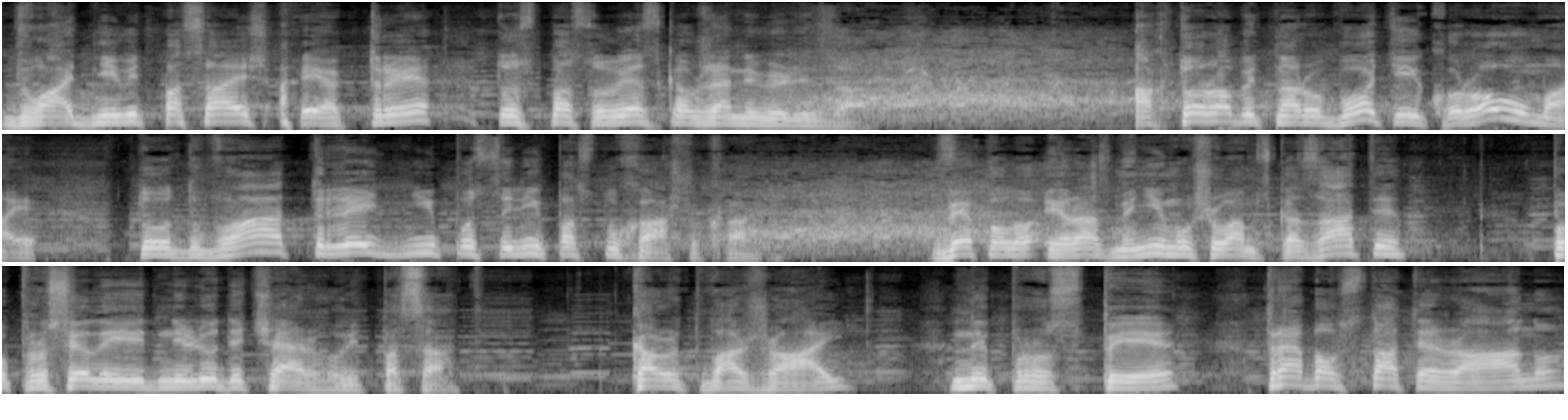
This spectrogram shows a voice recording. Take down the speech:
два дні відпасаєш, а як три, то з пасовиська вже не вилізаєш. А хто робить на роботі і корову має, то два-три дні по селі пастуха шукає. Випало і раз мені, мушу вам сказати, попросили одні люди чергу відпасати. Кажуть, вважай, не проспи, треба встати рано,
